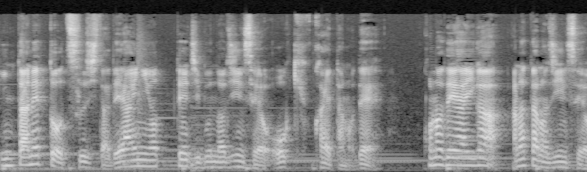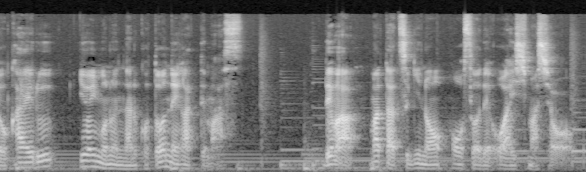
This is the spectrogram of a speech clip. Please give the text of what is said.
インターネットを通じた出会いによって自分の人生を大きく変えたので、この出会いがあなたの人生を変える良いものになることを願ってます。ではまた次の放送でお会いしましょう。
